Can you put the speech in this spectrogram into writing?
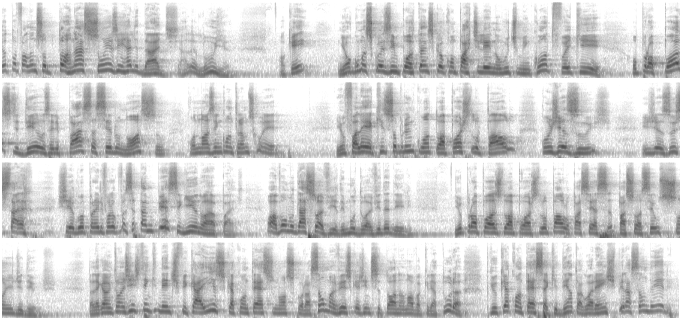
eu estou falando sobre tornar sonhos em realidade. Aleluia. Ok? E algumas coisas importantes que eu compartilhei no último encontro foi que o propósito de Deus ele passa a ser o nosso quando nós encontramos com Ele. Eu falei aqui sobre o encontro do apóstolo Paulo com Jesus. E Jesus chegou para ele e falou: Você está me perseguindo, rapaz. Ó, vou mudar a sua vida. E mudou a vida dele. E o propósito do apóstolo Paulo passou a ser o sonho de Deus. Tá legal? Então a gente tem que identificar isso que acontece no nosso coração, uma vez que a gente se torna nova criatura, porque o que acontece aqui dentro agora é a inspiração dele.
